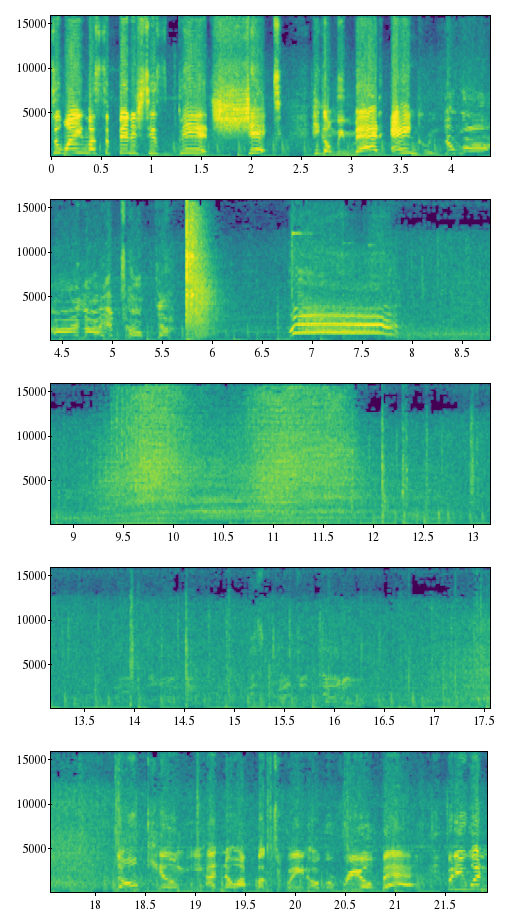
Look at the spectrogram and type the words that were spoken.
Dwayne must have finished his bid. Shit. He gonna be mad angry. You want I and I, it told ya. Don't kill me. I know I fucked Dwayne over real bad, but he wouldn't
